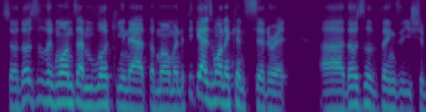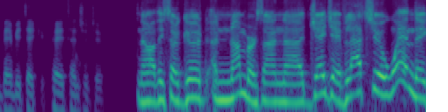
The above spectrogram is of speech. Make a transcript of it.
So those are the ones I'm looking at, at the moment. If you guys want to consider it, uh, those are the things that you should maybe take pay attention to. Now these are good uh, numbers, and uh, JJ, if Lazio win, they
